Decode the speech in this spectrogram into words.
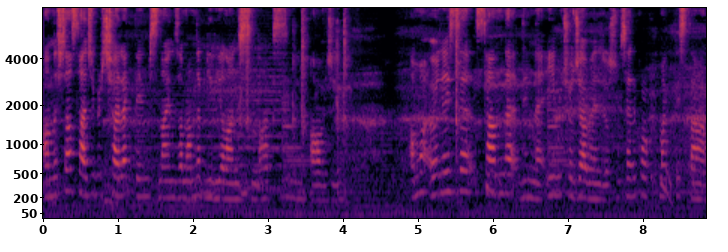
Anlaşılan sadece bir çaylak değil misin? Aynı zamanda bir yalancısın da. Haksız mıyım avcı? Ama öyleyse sen de dinle. İyi bir çocuğa benziyorsun. Seni korkutmak da istemem.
